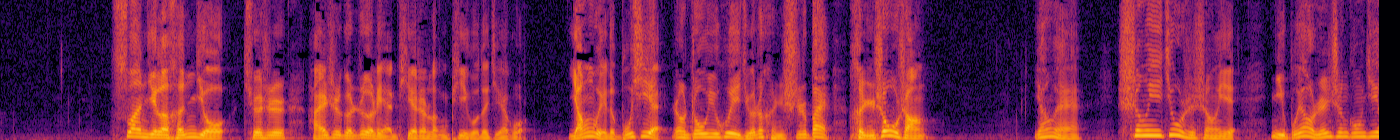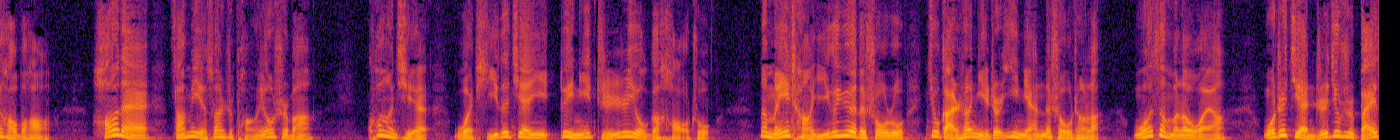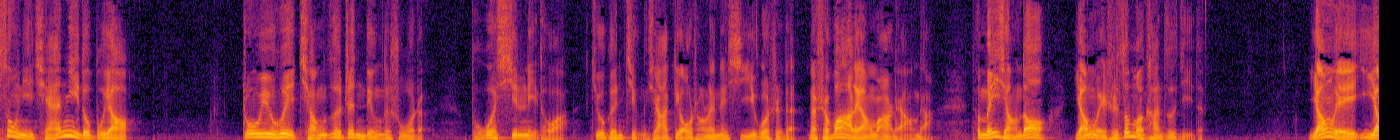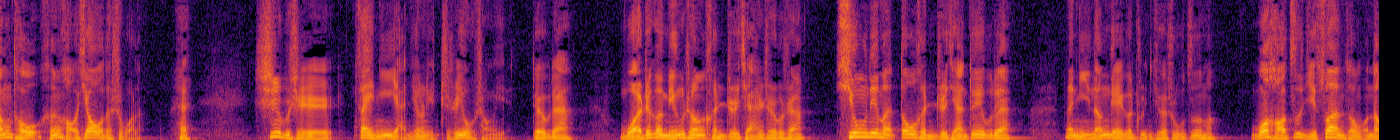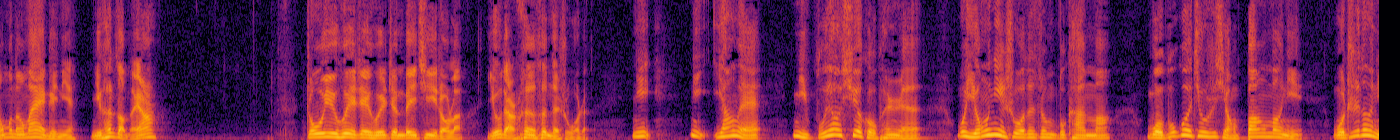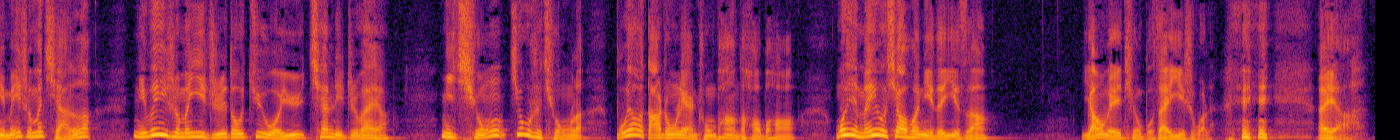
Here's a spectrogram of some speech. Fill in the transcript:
算计了很久，却是还是个热脸贴着冷屁股的结果。杨伟的不屑让周玉慧觉得很失败，很受伤。杨伟，生意就是生意，你不要人身攻击好不好？好歹咱们也算是朋友是吧？况且我提的建议对你只有个好处，那每厂一个月的收入就赶上你这一年的收成了。我怎么了我呀？我这简直就是白送你钱，你都不要。周玉慧强自镇定地说着，不过心里头啊，就跟井下钓上来那西瓜似的，那是哇凉哇凉的。他没想到杨伟是这么看自己的。杨伟一扬头，很好笑的说了：“嘿，是不是在你眼睛里只有生意，对不对？”我这个名声很值钱，是不是？兄弟们都很值钱，对不对？那你能给个准确数字吗？我好自己算算，我能不能卖给你？你看怎么样？周玉慧这回真被气着了，有点恨恨地说着：“你你杨伟，你不要血口喷人，我有你说的这么不堪吗？我不过就是想帮帮你。我知道你没什么钱了，你为什么一直都拒我于千里之外呀？你穷就是穷了，不要打肿脸充胖子，好不好？我也没有笑话你的意思啊。”杨伟挺不在意，说了：“嘿嘿，哎呀，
